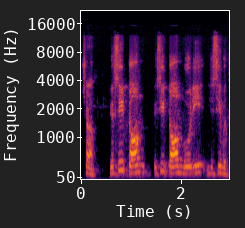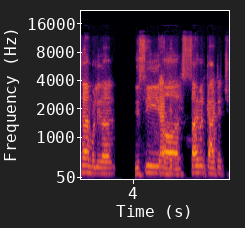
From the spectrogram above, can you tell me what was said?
Shut. You see Tom, you see Tom Moody, you see Muttiah Mulilan, you see uh, Simon Katich.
